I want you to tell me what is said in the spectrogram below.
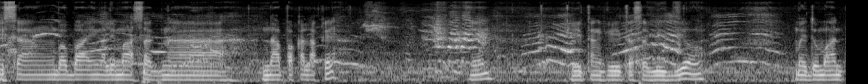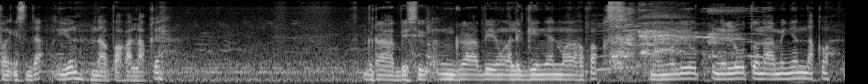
Isang babaeng alimasag na napakalaki. Yan. Kitang kita sa video. May dumaan pang isda. Yun, napakalaki. Grabe, ang grabe yung aligin yan mga kapaks. Nung niluto, niluto namin yan, nako.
